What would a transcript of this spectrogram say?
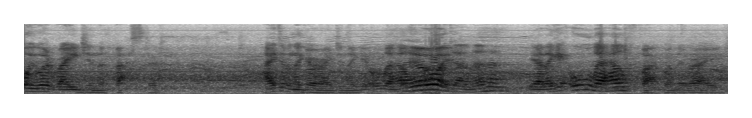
Oh, we went raging, the bastard. I hate it when they go raging, they get all their health back. alright down there. Yeah, they get all their health back when they rage.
